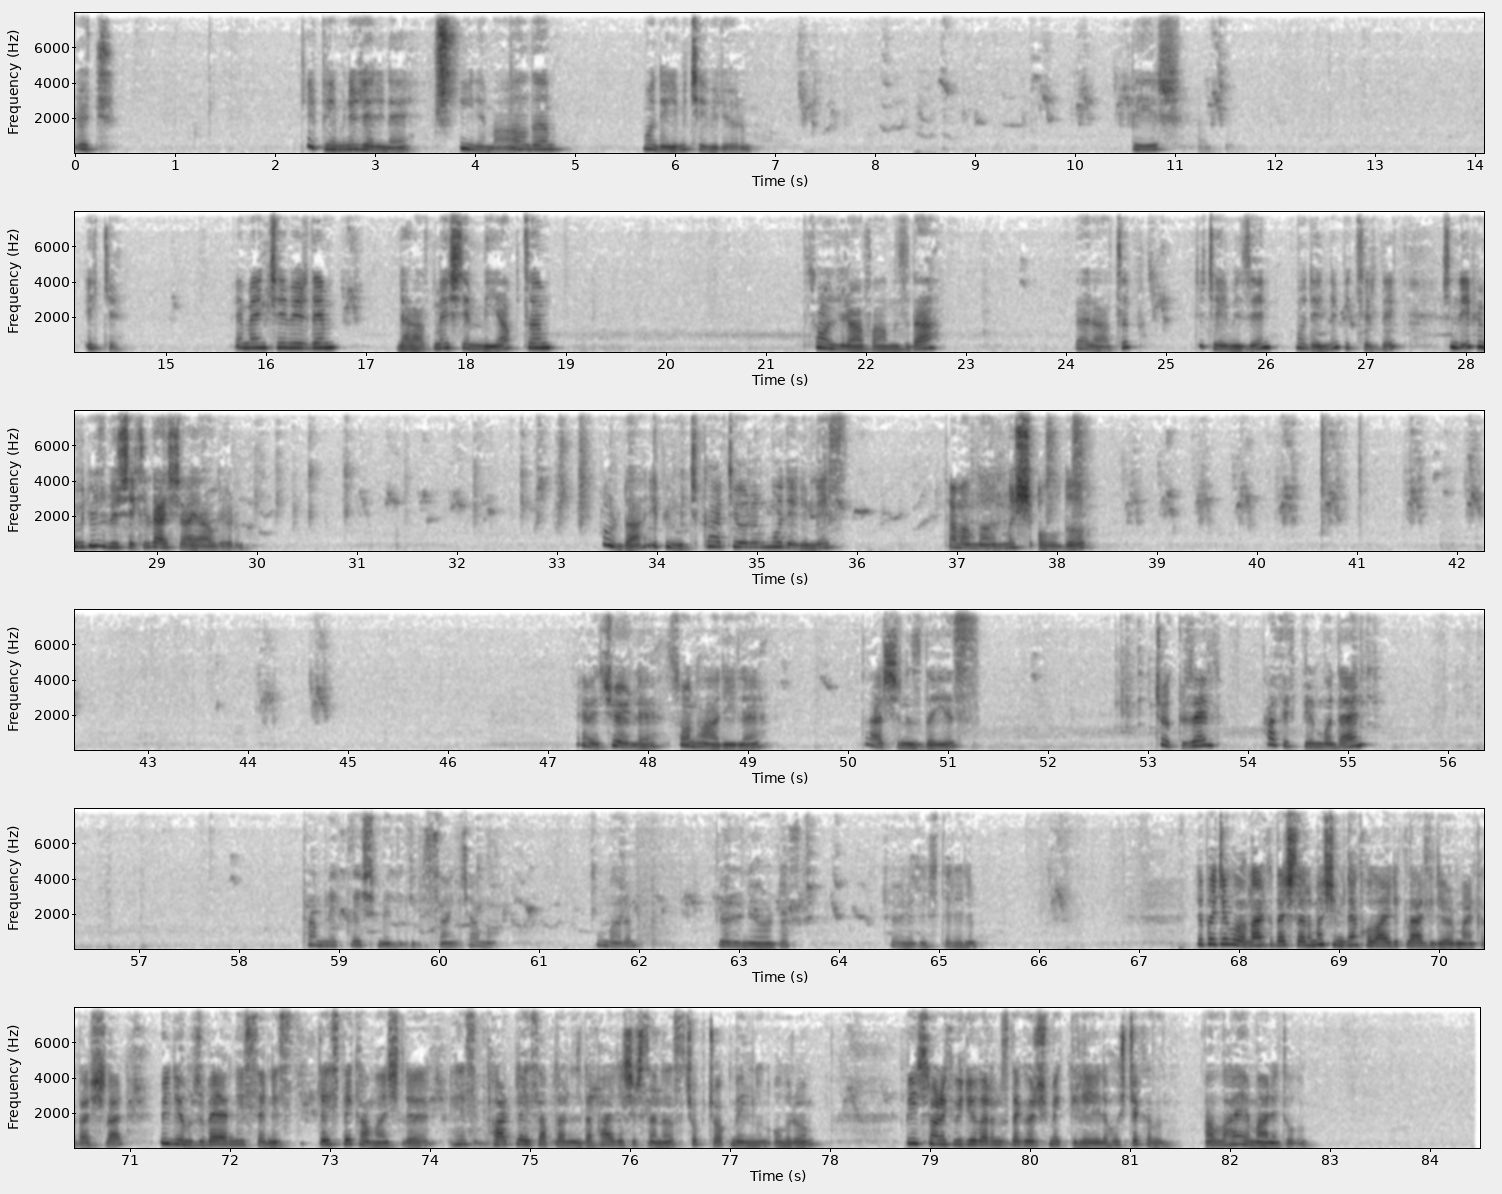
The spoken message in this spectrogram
3 Kirpiğimin üzerine iğnemi aldım. Modelimi çeviriyorum. 1 2 Hemen çevirdim daraltma işlemimi yaptım. Son zürafamızı da daraltıp çiçeğimizin modelini bitirdik. Şimdi ipimi düz bir şekilde aşağıya alıyorum. Burada ipimi çıkartıyorum. Modelimiz tamamlanmış oldu. Evet şöyle son haliyle karşınızdayız. Çok güzel hafif bir model. Tam netleşmedi gibi sanki ama umarım görünüyordur. Şöyle gösterelim. Yapacak olan arkadaşlarıma şimdiden kolaylıklar diliyorum arkadaşlar. Videomuzu beğendiyseniz destek amaçlı farklı hesaplarınızda paylaşırsanız çok çok memnun olurum. Bir sonraki videolarımızda görüşmek dileğiyle. Hoşçakalın. Allah'a emanet olun.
